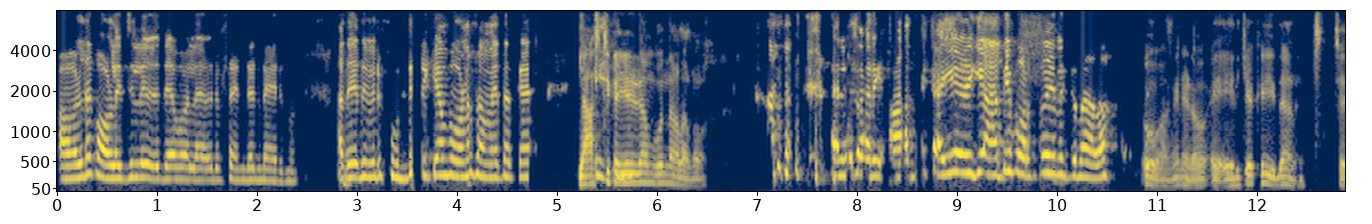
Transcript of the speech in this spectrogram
അവളുടെ കോളേജിൽ ഇതേപോലെ ഒരു ഫ്രണ്ട് ഉണ്ടായിരുന്നു. അതായത് ഇവർ ഫുഡ് കഴിക്കാൻ പോണ സമയത്തൊക്കെ ലാസ്റ്റ് കൈ കഴുകാൻ പോകുന്ന ആളാണോ? അല്ല സോറി ആദ്യം കൈ കഴുകി ആദ്യം പുറത്തു പോയി നിൽക്കുന്ന ആളാ. ഓ അങ്ങനെയാണോ? എനിക്കൊക്കെ ഇതാണ്. പക്ഷെ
